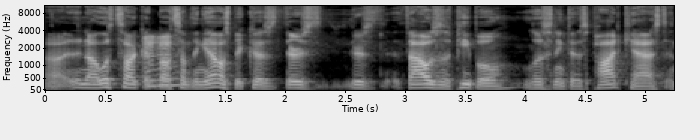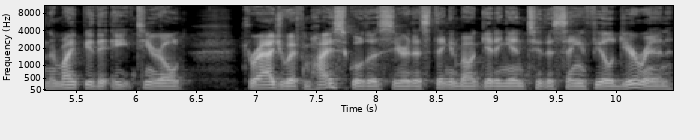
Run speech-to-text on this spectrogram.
Uh, and now let's talk about Mhm. something else because there's there's thousands of people listening to this podcast, and there might be the 18 year old graduate from high school this year that's thinking about getting into the same field you're in.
